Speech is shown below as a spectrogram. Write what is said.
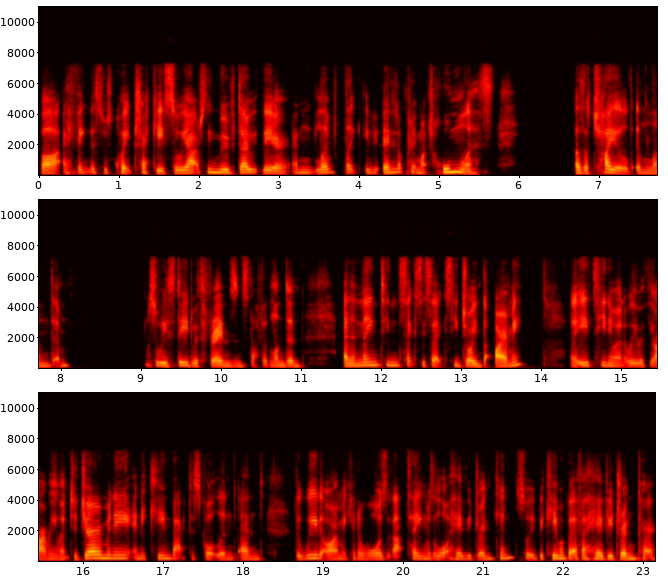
But I think this was quite tricky. So he actually moved out there and lived like he ended up pretty much homeless as a child in London. So he stayed with friends and stuff in London. And in 1966, he joined the army. And at 18, he went away with the army, he went to Germany, and he came back to Scotland. And the way the army kind of was at that time was a lot of heavy drinking. So he became a bit of a heavy drinker.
